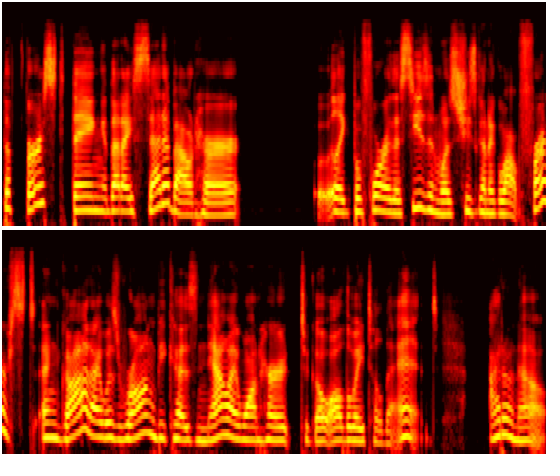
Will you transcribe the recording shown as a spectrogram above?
the first thing that I said about her like before the season was she's going to go out first. And God, I was wrong because now I want her to go all the way till the end. I don't know.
